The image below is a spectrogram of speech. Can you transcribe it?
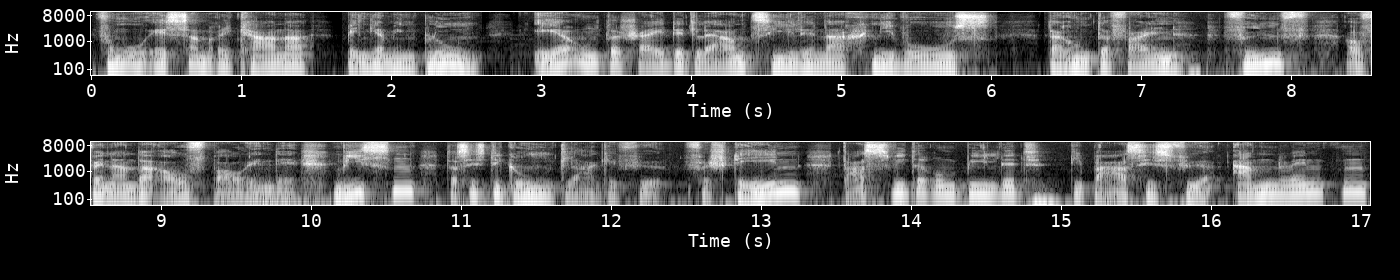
vom US-Amerikaner Benjamin Bloom. Er unterscheidet Lernziele nach Niveaus. Darunter fallen fünf aufeinander aufbauende. Wissen, das ist die Grundlage für Verstehen, das wiederum bildet die Basis für Anwenden,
